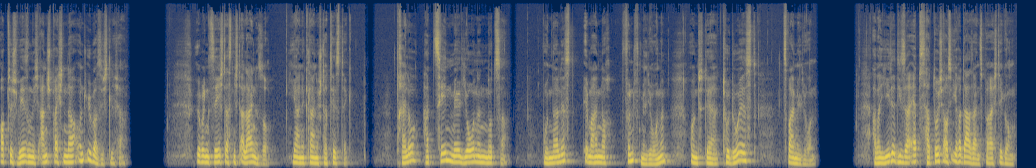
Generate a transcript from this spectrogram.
optisch wesentlich ansprechender und übersichtlicher. Übrigens sehe ich das nicht alleine so. Hier eine kleine Statistik. Trello hat 10 Millionen Nutzer. Wunderlist immerhin noch 5 Millionen und der To-Do ist 2 Millionen. Aber jede dieser Apps hat durchaus ihre Daseinsberechtigung.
